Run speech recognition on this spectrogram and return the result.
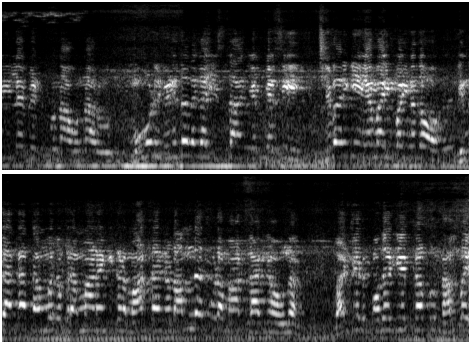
వీళ్ళే పెట్టుకున్నా ఉన్నారు. మూడు విడుదలగా ఇస్తా అని చెప్పేసి చివరికి ఏమైపోయినదో ఇందాక తమ్ముడు బ్రహ్మాండంగా ఇక్కడ మాట్లాడినాడు అందరు కూడా మాట్లాడినా ఉన్నారు. బడ్జెట్ మొదటి చెప్పినప్పుడు నలభై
